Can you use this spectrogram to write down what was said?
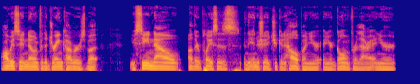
obviously known for the drain covers, but you've seen now other places in the industry that you can help and you're and you're going for that, right? And you're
